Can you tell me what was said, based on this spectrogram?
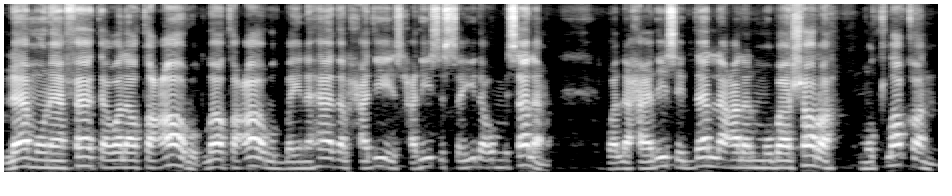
لا منافاة ولا تعارض لا تعارض بين هذا الحديث حديث السيدة أم سلمة والأحاديث الدالة على المباشرة مطلقا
